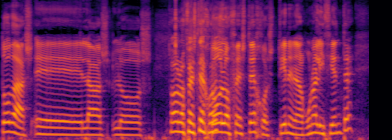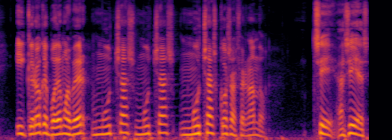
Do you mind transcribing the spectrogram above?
todas eh, las, los, Todos los festejos. todos los festejos tienen algún aliciente y creo que podemos ver muchas, muchas, muchas cosas, Fernando. Sí, así es.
